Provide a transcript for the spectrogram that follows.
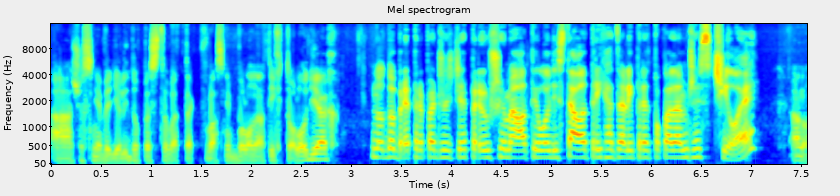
a čo si nevedeli dopestovať, tak vlastne bolo na týchto lodiach. No dobre, prepáč, že ťa prerušujem, ale tie lode stále prichádzali, predpokladám, že z Chile? Áno.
